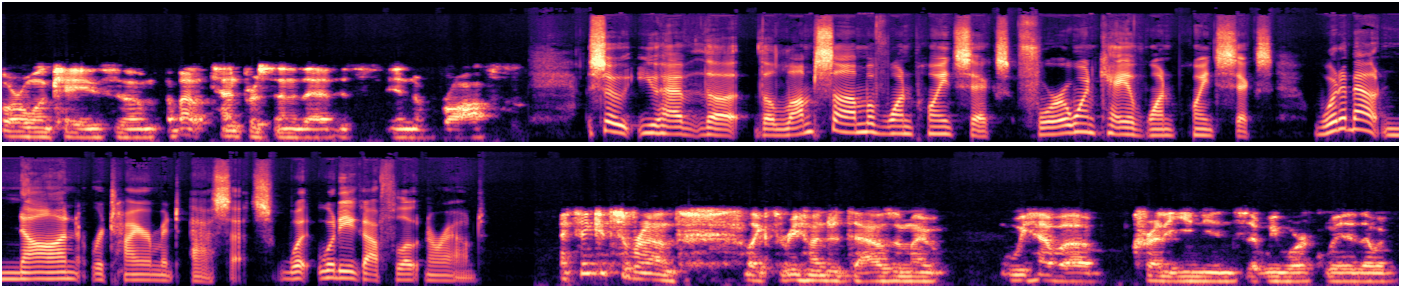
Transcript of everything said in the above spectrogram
401ks, um, about 10% of that is in Roth. So you have the the lump sum of 1.6, 401k of 1.6. What about non-retirement assets? What what do you got floating around? I think it's around like 300,000. My we have a credit unions that we work with that would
